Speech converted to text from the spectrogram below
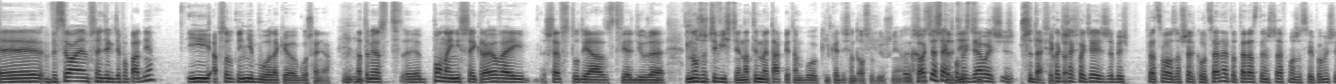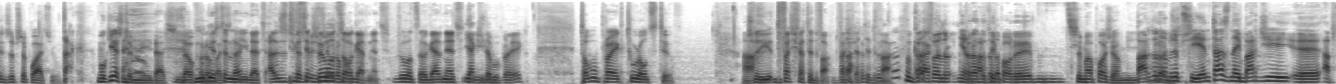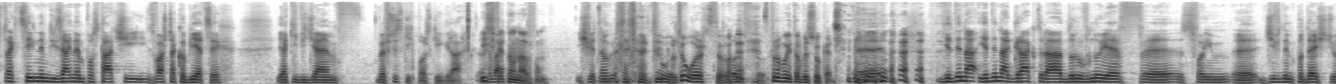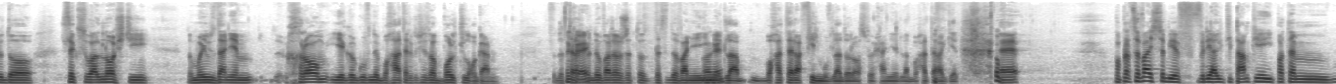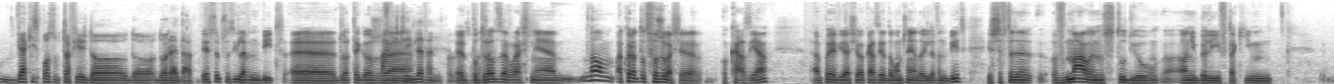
wysyłałem wszędzie, gdzie popadnie i absolutnie nie było takiego ogłoszenia. Mhm. Natomiast e, po najniższej krajowej szef studia stwierdził, że no rzeczywiście, na tym etapie tam było kilkadziesiąt osób już, nie? Chociaż jak 40. powiedziałeś, że- Przyda się chociaż ktoś. jak powiedziałeś, żebyś pracował za wszelką cenę, to teraz ten szef może sobie pomyśleć, że przepłacił. Tak. Mógł jeszcze mniej dać, Mógł zaoferować, jeszcze tak? mniej dać, ale rzeczywiście było co robotę. ogarniać. Było co ogarniać. Jaki i to był projekt? To był projekt Two Roads 2, Ach. czyli Dwa Światy 2. Dwa światy dwa. To gra, A swoją nie no, do tej dob- pory mm, trzyma poziom. I bardzo broni dobrze przyjęta, z najbardziej e, abstrakcyjnym designem postaci, zwłaszcza kobiecych, jaki widziałem w, we wszystkich polskich grach. I Chyba- świetną nazwą. I świetną grę. Two to. Two to. Spróbuj to wyszukać. E, jedyna, jedyna gra, która dorównuje w e, swoim e, dziwnym podejściu do seksualności, to moim zdaniem Chrome i jego główny bohater, który się nazywa Bolt Logan. To teraz Okej. będę uważał, że to zdecydowanie imię Okej. dla bohatera filmów dla dorosłych, a nie dla bohatera gier. E, popracowałeś sobie w Reality Pumpie i potem w jaki sposób trafiłeś do, do, do Reda? Jeszcze przez 11-bit, e, dlatego że Ach, jeszcze Eleven. e, po drodze właśnie, no akurat otworzyła się okazja, pojawiła się okazja dołączenia do 11-bit. Jeszcze wtedy w małym studiu oni byli w takim,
